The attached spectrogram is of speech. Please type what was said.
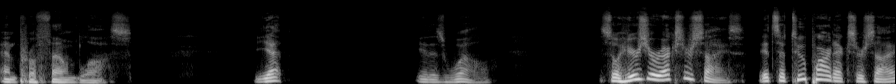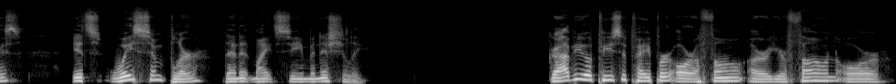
and profound loss. Yet, it is well. So here's your exercise. It's a two part exercise. It's way simpler than it might seem initially. Grab you a piece of paper or a phone or your phone or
